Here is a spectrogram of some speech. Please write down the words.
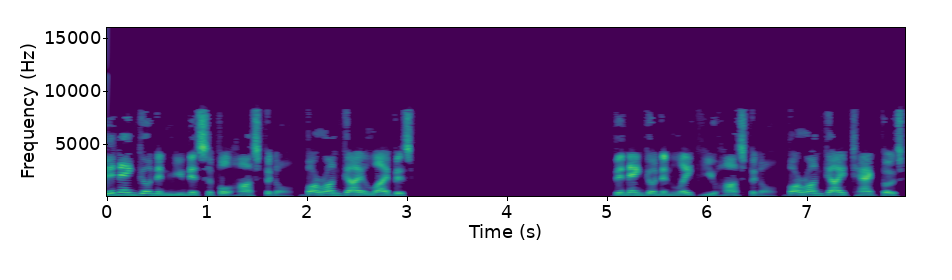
Binangonan Municipal Hospital, Barangay Libis Binangonan Lakeview Hospital, Barangay Tagpos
